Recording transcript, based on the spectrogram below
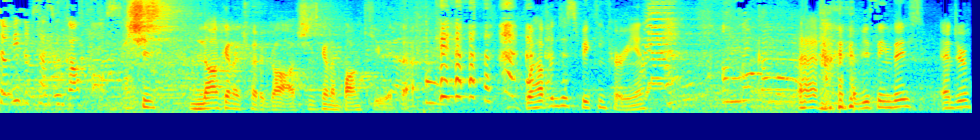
Sophie's obsessed with golf balls. She's not gonna try to golf. She's gonna bonk you with that. what happened to speaking Korean? Oh my god. Have you seen this, Andrew?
